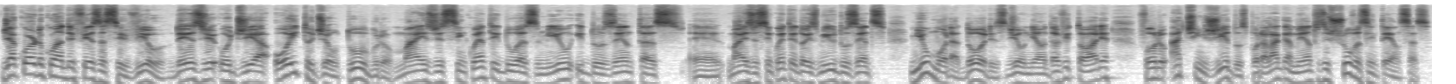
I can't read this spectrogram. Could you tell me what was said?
De acordo com a Defesa Civil, desde o dia 8 de outubro, mais de 52.200 eh, mais de 52.200 mil moradores de União da Vitória foram atingidos por alagamentos e chuvas intensas.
